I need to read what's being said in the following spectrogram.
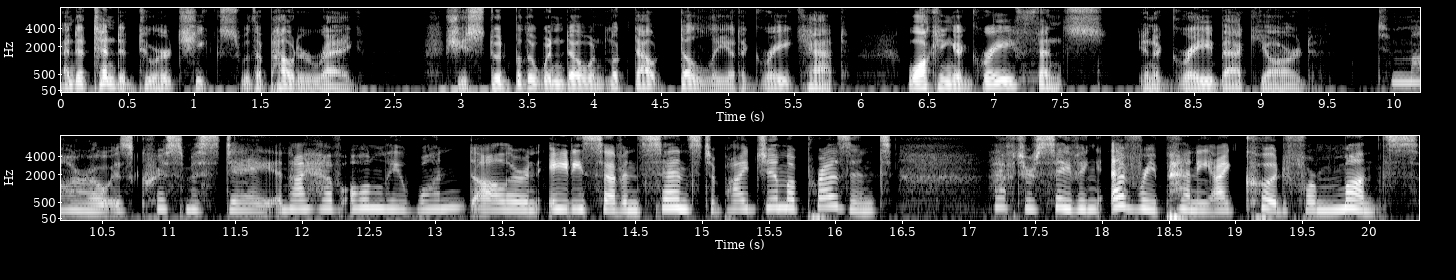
and attended to her cheeks with a powder rag. She stood by the window and looked out dully at a gray cat, walking a gray fence in a gray backyard. Tomorrow is Christmas Day, and I have only one dollar and eighty-seven cents to buy Jim a present. After saving every penny I could for months.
